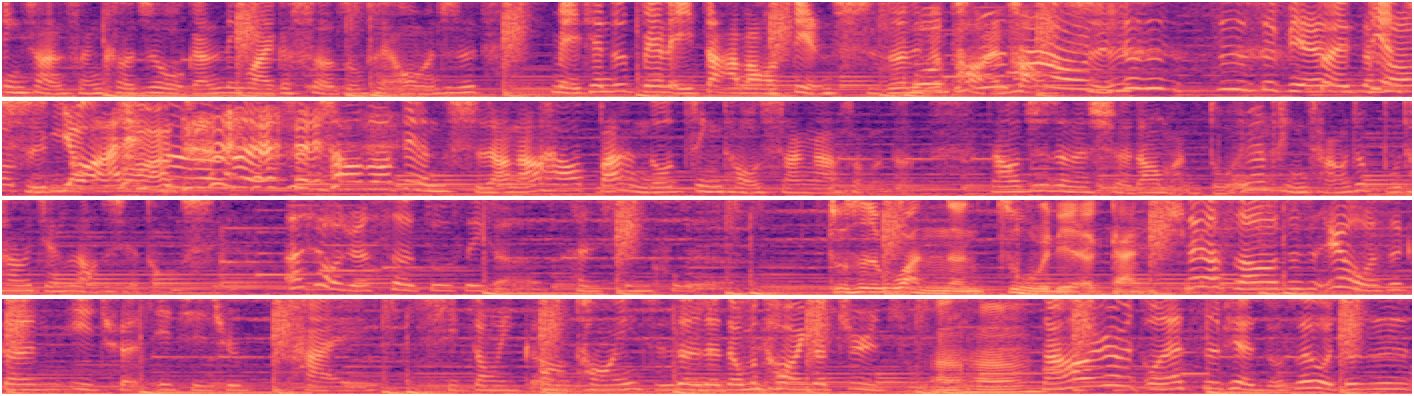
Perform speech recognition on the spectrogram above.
印象很深刻，就是我跟另外一个社猪朋友，我们就是每天就背了一大包电池在那我边跑来跑，去，就是就是这边对电池怪，对对 对，是超多电池啊，然后还要搬很多镜头箱啊什么的，然后就真的学到蛮多，因为平常就不太会接触到这些东西。而且我觉得社助是一个很辛苦的。就是万能助理的感觉。那个时候就是因为我是跟一拳一起去拍其中一个，哦，同一支，对对对，我们同一个剧组。嗯哼，然后因为我在制片组，所以我就是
